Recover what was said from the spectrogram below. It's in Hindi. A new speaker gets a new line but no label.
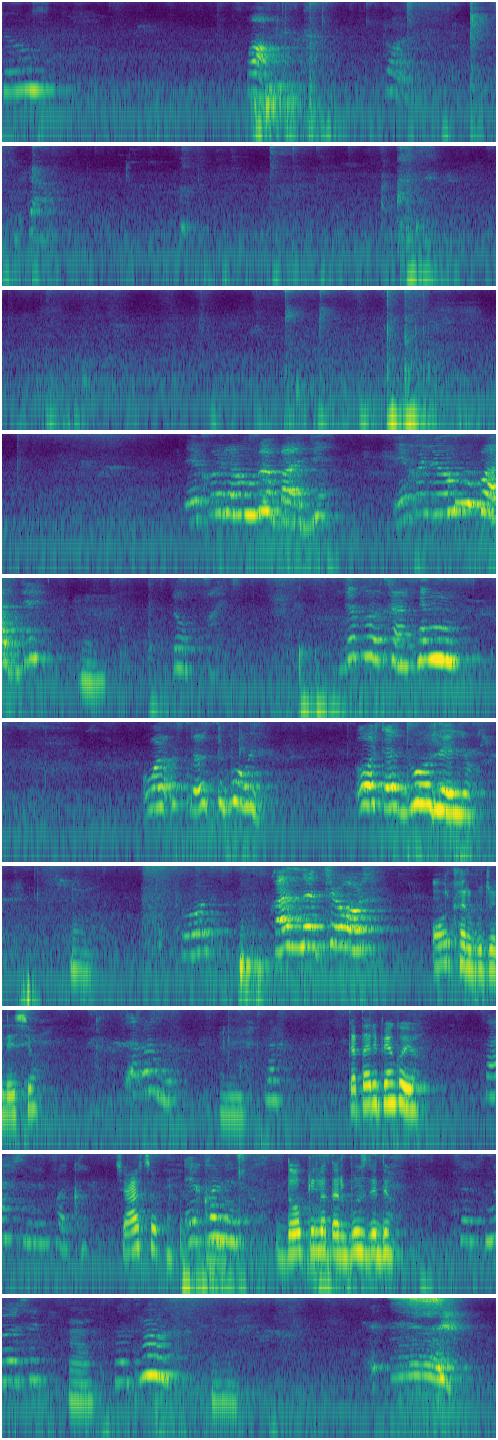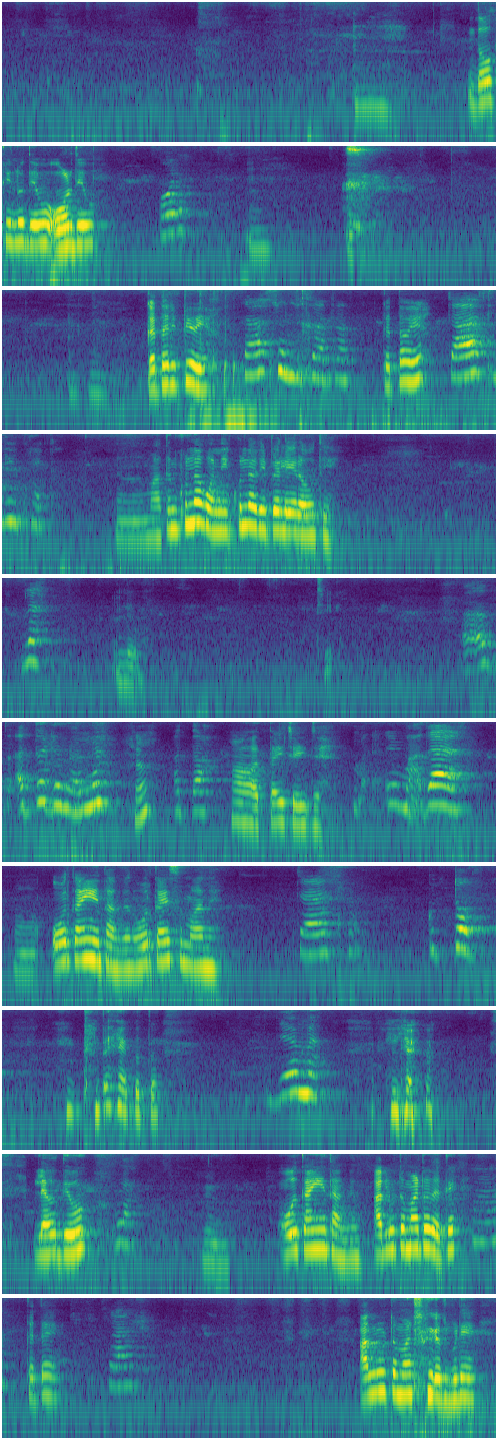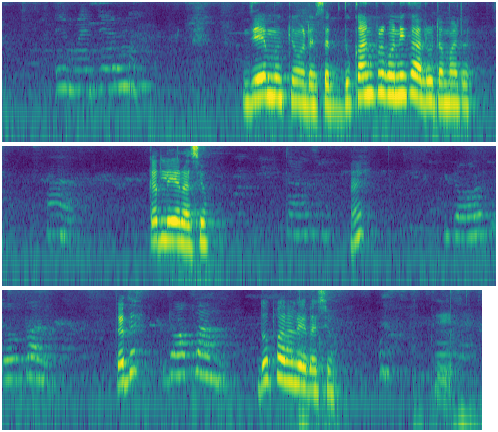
do. और खरबूजो लेसियो कितना रुपया को यो? चार सौ का। दो किलो तरबूज दे दो हाँ। दो किलो देवो और देवो कितना रुपया कितना होया मातन खुला को नहीं खुला रुपया ले रहो थे। ले। ठीक। हाँ? हाँ अत्ता ही चाहिए हाँ। और कहीं है थांगन? और कहीं सामान है? कटा है कुत्तो। ले दो और कहीं थांगन? आलू टमाटर है के कटा। आलू टमाटर गड़बड़े जे में क्यों रहे? सब दुकान पर कोने का आलू टमाटर? कद ले रहा हो? कद दोपहर ले रहा ठीक।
